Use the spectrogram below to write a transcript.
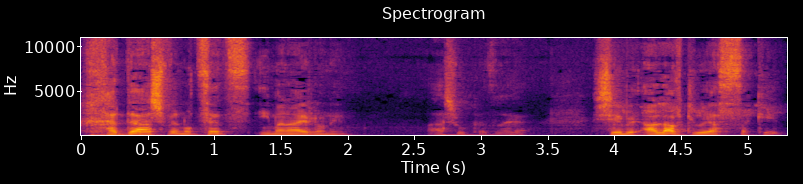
חדש ונוצץ עם הניילונים. משהו כזה, שעליו תלויה שקית.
